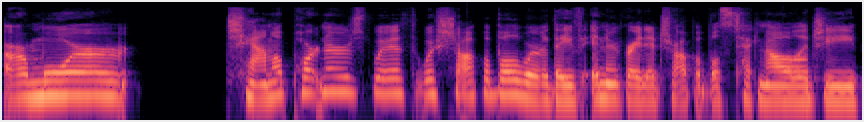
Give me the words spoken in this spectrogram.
are more channel partners with with shoppable where they've integrated shoppable's technology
